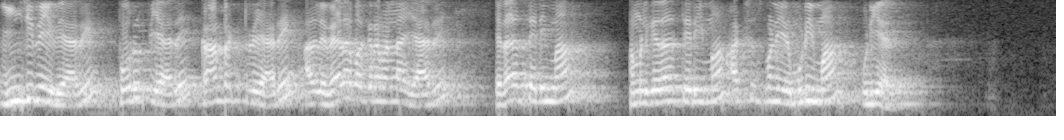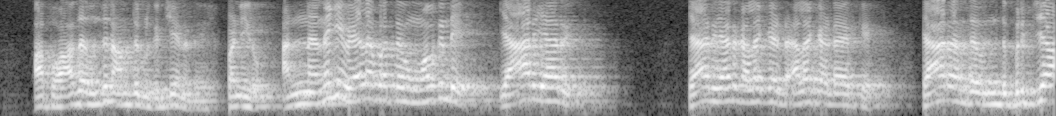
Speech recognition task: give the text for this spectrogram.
இன்ஜினியர் யாரு? பொறுப்பு யாரு? கான்ட்ராக்டர் யாரு? அதுல வேலை பார்க்குறவன்லாம் யாரு? ஏதாவது தெரியுமா? நம்மளுக்கு ஏதாவது தெரியுமா? அக்சஸ் பண்ணிட முடியுமா? முடியாது. அப்போ அதை வந்து நாம் தமிழ் கட்சி என்னது? பண்ணிடும் அன்னன்னைக்கு வேலை பார்த்தவங்க முதற்கண்டு யார் யார்? யார் யாருக்கு அலக்கேட் அலக்கேட்டா இருக்கு யார் அந்த இந்த பிரிட்ஜா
